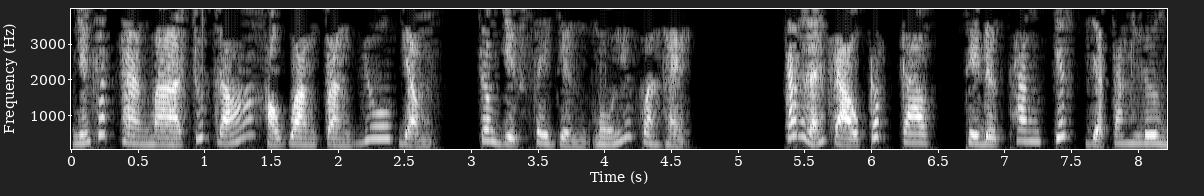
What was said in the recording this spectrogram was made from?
những khách hàng mà trước đó họ hoàn toàn vô vọng trong việc xây dựng mối quan hệ. Các lãnh đạo cấp cao thì được thăng chức và tăng lương.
